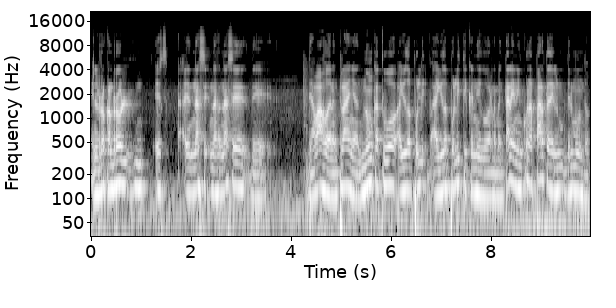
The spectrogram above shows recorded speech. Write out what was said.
el rock and roll es, eh, nace, nace de, de abajo, de la entraña, nunca tuvo ayuda, ayuda política ni gubernamental en ninguna parte del, mundo.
